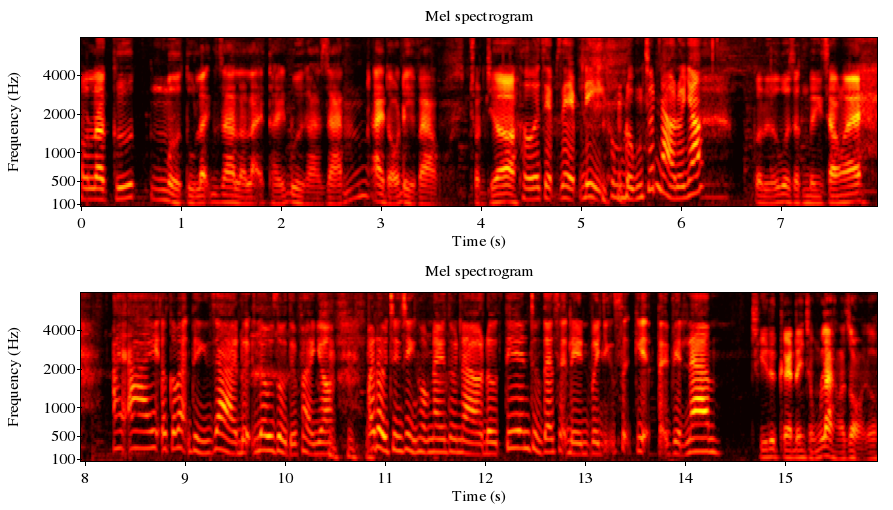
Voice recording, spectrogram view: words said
hoặc là cứ mở tủ lạnh ra là lại thấy đùi gà rán ai đó để vào. Chuẩn chưa? Thôi dẹp dẹp đi không đúng chút nào đâu nhá. Có đứa vừa giật mình xong đấy ai ai ơ các bạn thính giả đợi lâu rồi thì phải nhờ. Bắt đầu chương trình hôm nay thôi nào. Đầu tiên chúng ta sẽ đến với những sự kiện tại Việt Nam. Chỉ được cái đánh chống làng là giỏi rồi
